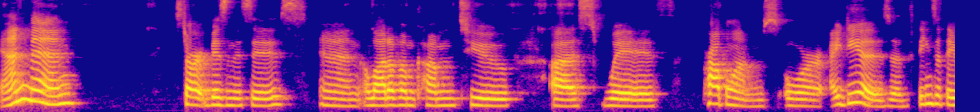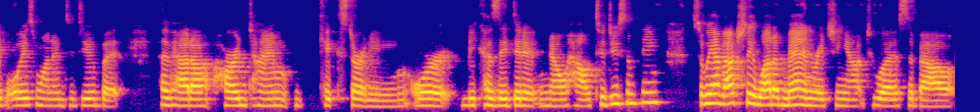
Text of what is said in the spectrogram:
and men start businesses, and a lot of them come to us with problems or ideas of things that they've always wanted to do, but have had a hard time kickstarting or because they didn't know how to do something. So we have actually a lot of men reaching out to us about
